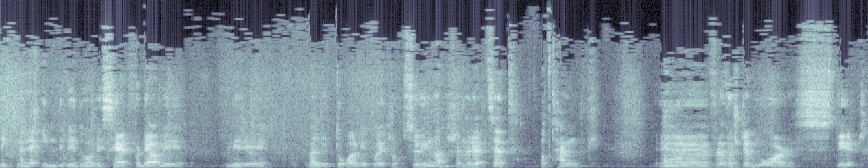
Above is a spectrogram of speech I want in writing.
litt mer individualisert. For det har vi vært veldig dårlige på i kroppsøving, da, generelt sett. Å tenke eh, for det første målstyrt.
